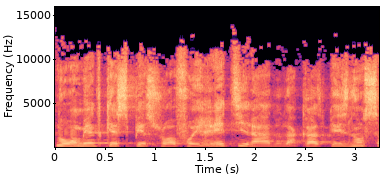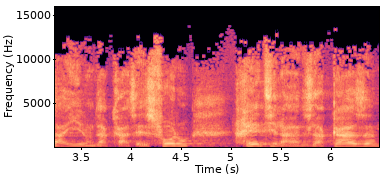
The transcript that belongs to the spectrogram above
No momento que esse pessoal foi retirado da casa, porque eles não saíram da casa, eles foram retirados da casa,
